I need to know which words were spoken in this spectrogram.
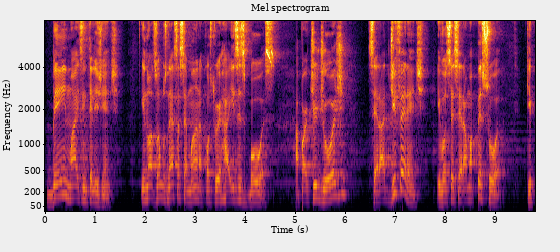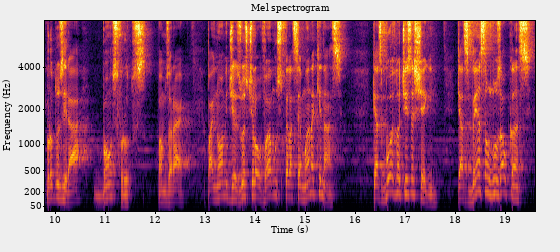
Bem mais inteligente. E nós vamos nessa semana construir raízes boas. A partir de hoje será diferente e você será uma pessoa que produzirá bons frutos. Vamos orar? Pai, em nome de Jesus, te louvamos pela semana que nasce. Que as boas notícias cheguem, que as bênçãos nos alcancem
